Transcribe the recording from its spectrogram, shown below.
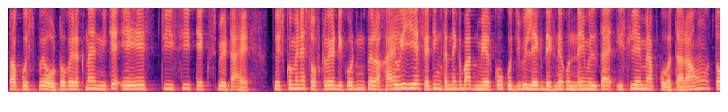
तो आपको इस पर ऑटो पे रखना है। नीचे A S T C tex beta है। तो इसको मैंने सॉफ्टवेयर डिकोडिंग पे रखा है क्योंकि ये सेटिंग करने के बाद मेरे को कुछ भी लेग देखने को नहीं मिलता है इसलिए मैं आपको बता रहा हूँ। तो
